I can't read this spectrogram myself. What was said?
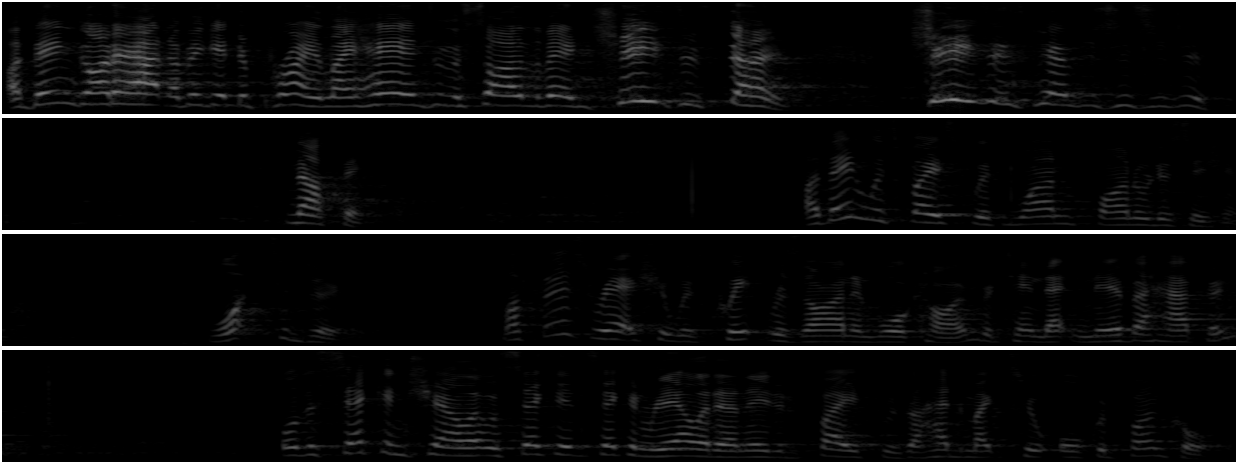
I then got out and I began to pray, lay hands on the side of the van, Jesus' name, Jesus nothing. I then was faced with one final decision what to do. My first reaction was quit, resign, and walk home, pretend that never happened. Or the second challenge, or second, second reality I needed to face was I had to make two awkward phone calls.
